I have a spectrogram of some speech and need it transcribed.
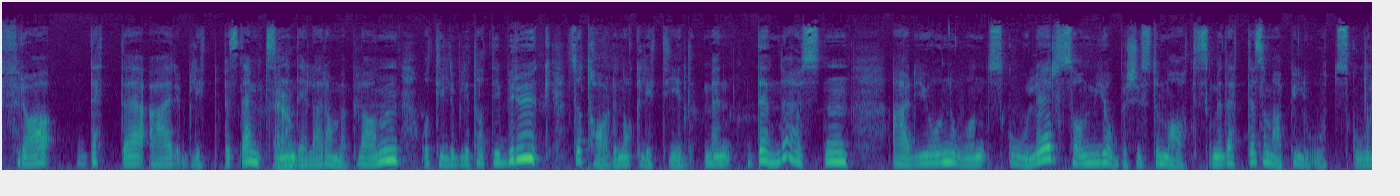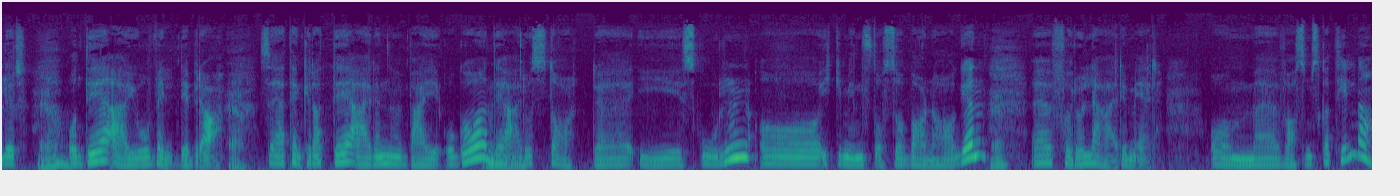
fra dette er blitt bestemt som Ja. en del av rammeplanen, og til det blir tatt i bruk, så tar det nok litt tid. Men denne høsten er det jo noen skoler som jobber systematisk med dette, som er pilotskoler. Ja. Og det er jo veldig bra. Ja. Så jeg tenker at det er en vei å gå. Det er å starte i skolen, og ikke minst også barnehagen, eh, for å lære mer om eh, hva som skal til da,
